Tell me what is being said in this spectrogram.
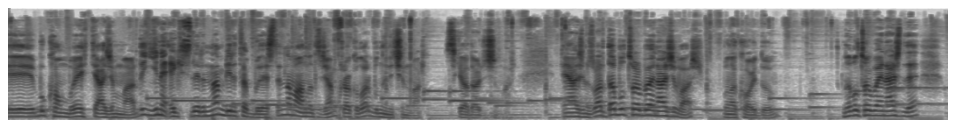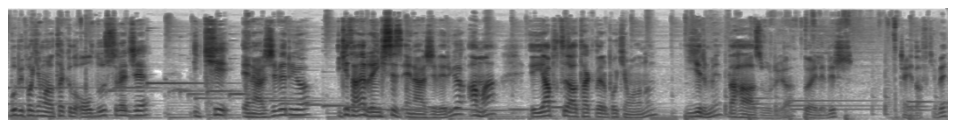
e, bu komboya ihtiyacım vardı. Yine eksilerinden biri tabi bu destenin ama anlatacağım. Crocolor bunun için var. Skeletor için var. Enerjimiz var. Double Turbo enerji var. Buna koyduğum. Double Turbo enerji de bu bir Pokemon'a takılı olduğu sürece iki enerji veriyor. iki tane renksiz enerji veriyor ama e, yaptığı atakları Pokemon'un 20 daha az vuruyor. Böyle bir trade-off gibi.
